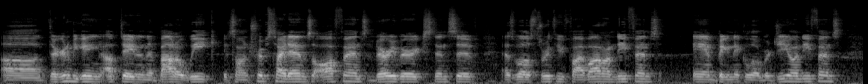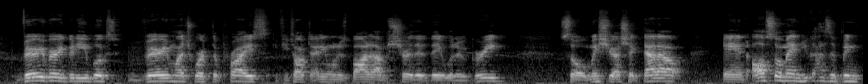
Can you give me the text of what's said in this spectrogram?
Uh, they're going to be getting updated in about a week. It's on trips tight ends offense, very, very extensive, as well as 335 out on defense and big nickel over G on defense. Very, very good ebooks, very much worth the price. If you talk to anyone who's bought it, I'm sure that they would agree. So make sure you guys check that out. And also, man, you guys have been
